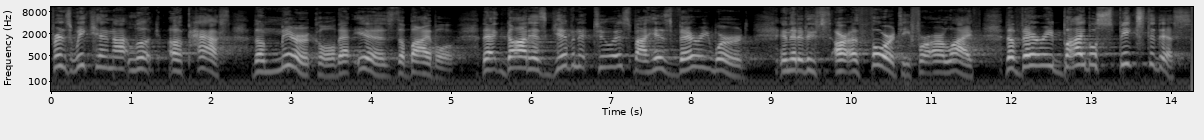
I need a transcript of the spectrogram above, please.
Friends, we cannot look past the miracle that is the Bible. That God has given it to us by His very word, and that it is our authority for our life. The very Bible speaks to this.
